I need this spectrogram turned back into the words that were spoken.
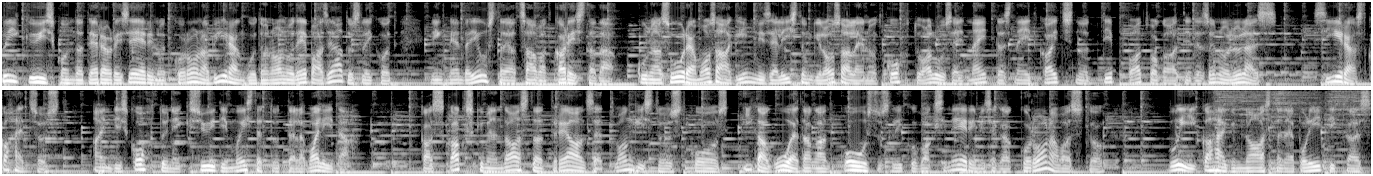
kõik ühiskonda terroriseerinud koroonapiirangud on olnud ebaseaduslikud ning nende jõustajad saavad karistada. kuna suurem osa kinnisel istungil osalenud kohtualuseid näitas neid kaitsnud tippadvokaatide sõnul üles siirast kahetsust, andis kohtunik süüdimõistetutele valida kas kakskümmend aastat reaalset vangistust koos iga kuue tagant kohustusliku vaktsineerimisega koroona vastu või kahekümneaastane poliitikas,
